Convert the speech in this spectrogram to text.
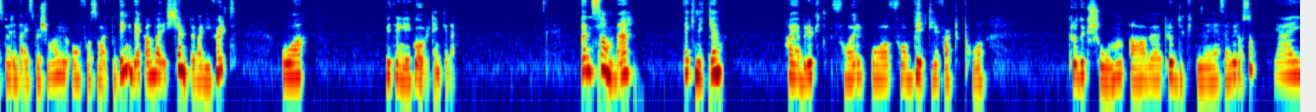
spørre deg spørsmål og få svar på ting. Det kan være kjempeverdifullt. Og vi trenger ikke å overtenke det den samme teknikken har jeg brukt for å få virkelig fart på produksjonen av produktene jeg selger også. Jeg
